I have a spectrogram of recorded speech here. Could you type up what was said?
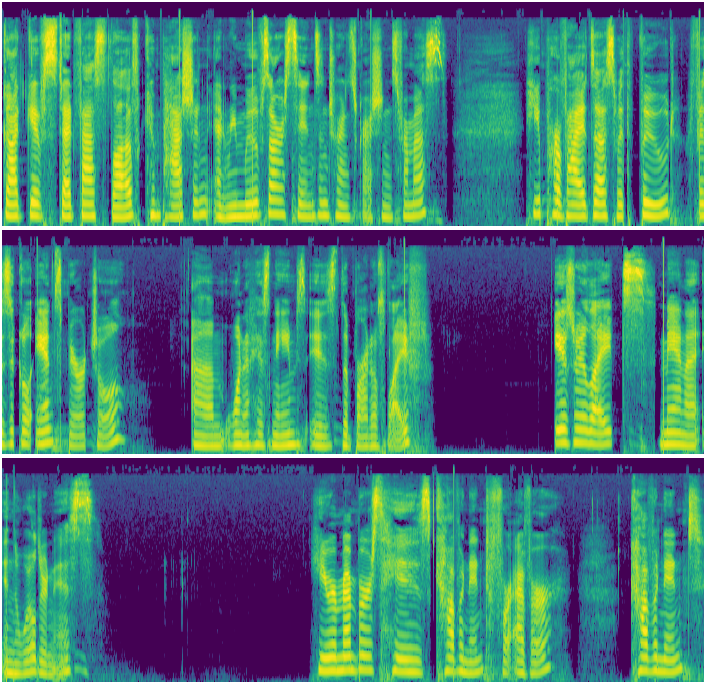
God gives steadfast love, compassion, and removes our sins and transgressions from us. He provides us with food, physical and spiritual. Um, one of his names is the bread of life. Israelites manna in the wilderness. He remembers his covenant forever. Covenant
